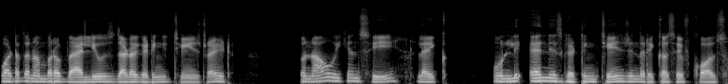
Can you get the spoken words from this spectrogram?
what are the number of values that are getting changed right? So now we can see like only n is getting changed in the recursive calls.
